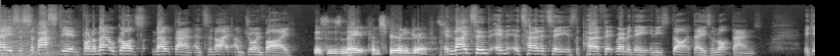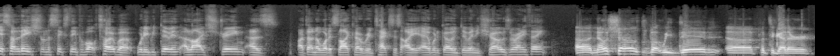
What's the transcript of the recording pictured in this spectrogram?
Hey, this is Sebastian from the Metal Gods Meltdown, and tonight I'm joined by. This is Nate from Spirit Adrift. Enlightened in Eternity is the perfect remedy in these dark days of lockdowns. It gets unleashed on the 16th of October. Will he be doing a live stream? As I don't know what it's like over in Texas. Are you able to go and do any shows or anything? Uh, no shows, but we did uh, put together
